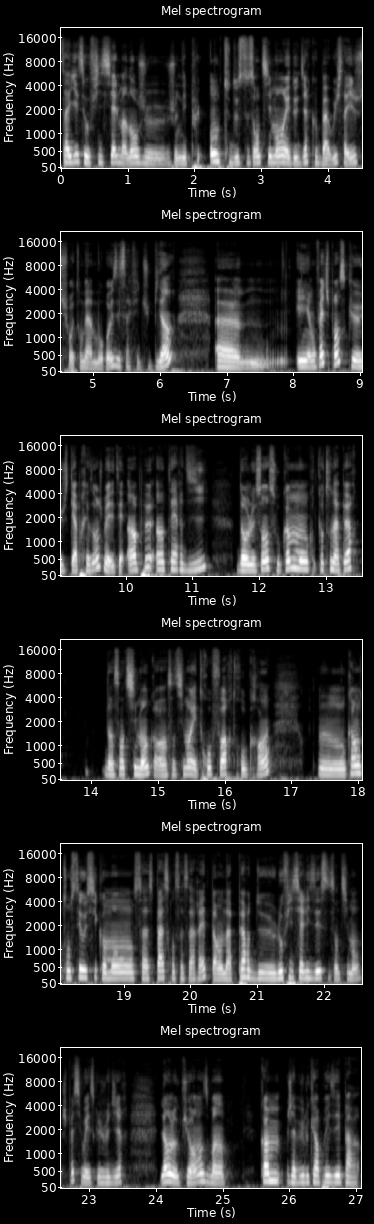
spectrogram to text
ça y est, c'est officiel, maintenant je, je n'ai plus honte de ce sentiment et de dire que bah oui, ça y est, je suis retombée amoureuse et ça fait du bien. Euh, et en fait, je pense que jusqu'à présent, je m'étais un peu interdit dans le sens où, comme quand on a peur d'un sentiment, quand un sentiment est trop fort, trop grand, quand on sait aussi comment ça se passe quand ça s'arrête, ben, on a peur de l'officialiser ce sentiment. Je sais pas si vous voyez ce que je veux dire. Là, en l'occurrence, ben, comme j'avais eu le cœur brisé par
